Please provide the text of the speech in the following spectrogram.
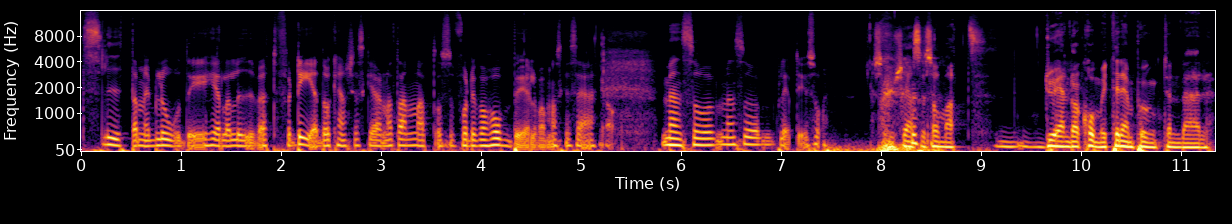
slita mig blodig hela livet för det. Då kanske jag ska göra något annat och så får det vara hobby eller vad man ska säga. Ja. Men, så, men så blev det ju så. Så nu känns det som att du ändå har kommit till den punkten där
